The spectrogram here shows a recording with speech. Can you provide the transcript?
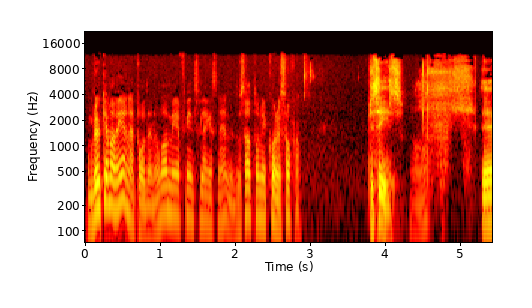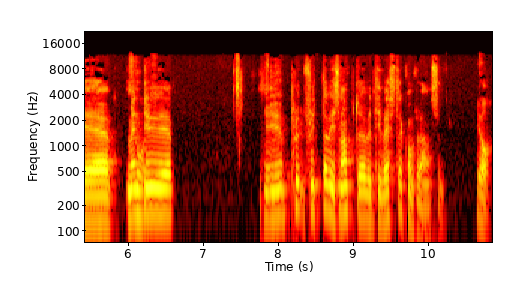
hon brukar vara med i den här podden. Hon var med för inte så länge sedan heller. Då satt hon i korrespsoffan. Precis. Ja. Eh, men Så. du, nu flyttar vi snabbt över till västra konferensen. ja,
